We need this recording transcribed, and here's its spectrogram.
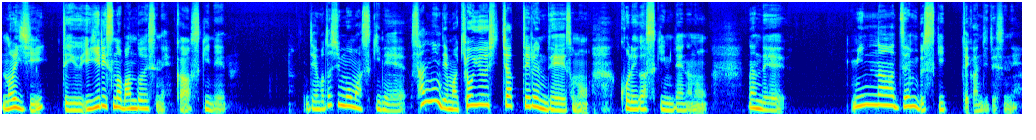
ノイジーっていうイギリスのバンドですね、が好きで、で、私もまあ好きで、3人でまあ共有しちゃってるんで、その、これが好きみたいなの。なんで、みんな全部好きって感じですね。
